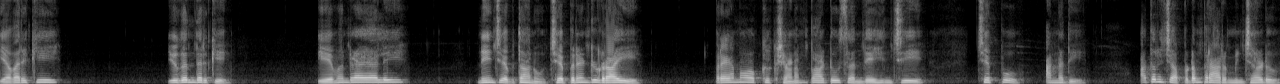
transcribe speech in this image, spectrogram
ఎవరికి? యుగంధర్కి. ఏమని రాయాలి? నేను చెబుతాను. చెప్పినట్లు రాయి. ప్రేమ ఒక్క క్షణం పాటు సందేహించి చెప్పు అన్నది. అతను చెప్పడం ప్రారంభించాడు.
